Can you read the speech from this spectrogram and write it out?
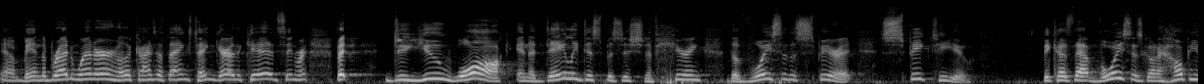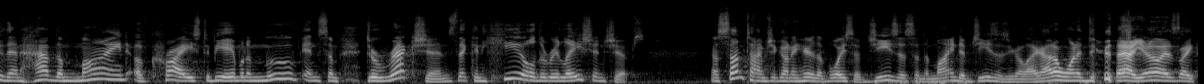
you know, being the breadwinner, other kinds of things, taking care of the kids. But do you walk in a daily disposition of hearing the voice of the Spirit speak to you? because that voice is going to help you then have the mind of Christ to be able to move in some directions that can heal the relationships. Now, sometimes you're going to hear the voice of Jesus and the mind of Jesus. You're like, I don't want to do that. You know, it's like,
